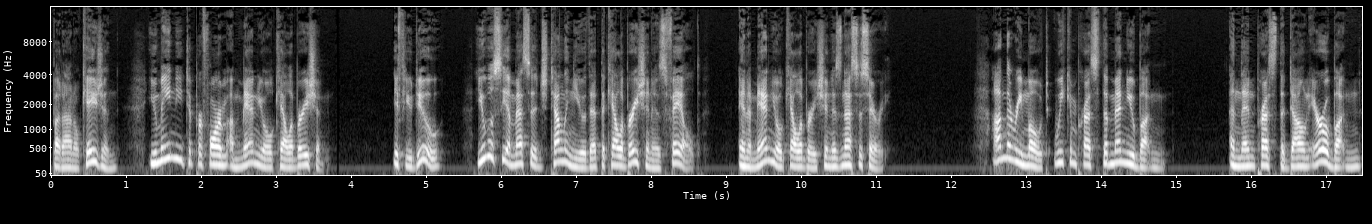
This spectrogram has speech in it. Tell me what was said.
but on occasion, you may need to perform a manual calibration. If you do, you will see a message telling you that the calibration has failed, and a manual calibration is necessary. On the remote, we can press the menu button and then press the down arrow button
